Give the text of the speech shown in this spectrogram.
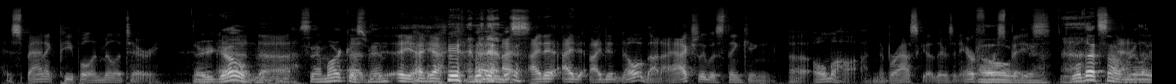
Hispanic people and military. There you go. And, uh, San Marcos, Uh, man. Yeah, yeah. M&Ms. I, I, did, I, I didn't know about it. I actually was thinking uh, Omaha, Nebraska. There's an Air Force Oh, base. yeah. Well, that's not And, really.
